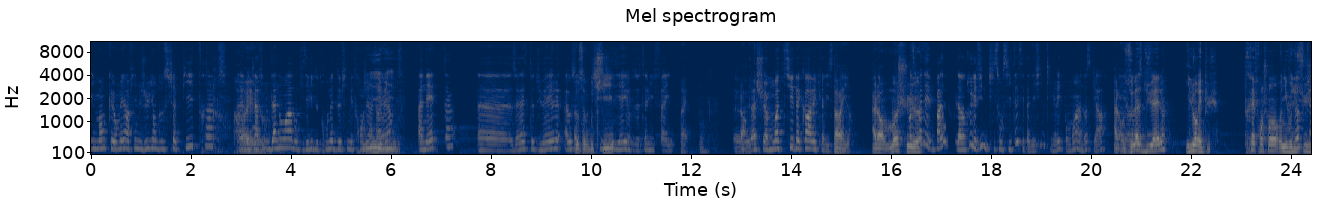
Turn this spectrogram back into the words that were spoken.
Il manque en meilleur film Julie en 12 chapitres, Ah avec ouais, un ouais, film danois, donc ils évitent de trop mettre de films étrangers à l'intérieur. oui. Annette, euh, The Last Duel, House, House of, Gucci, Gucci. The Eye of the Tamify. Ouais. Euh, Alors- là, je suis à moitié d'accord avec la liste. Pareil. Alors, moi, je suis. Moi, pas des- Par exemple, dans tous les films qui sont cités, c'est pas des films qui méritent pour moi un Oscar. Alors, The euh, Last Duel, il aurait pu. Très franchement, au niveau un du Oscar sujet.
